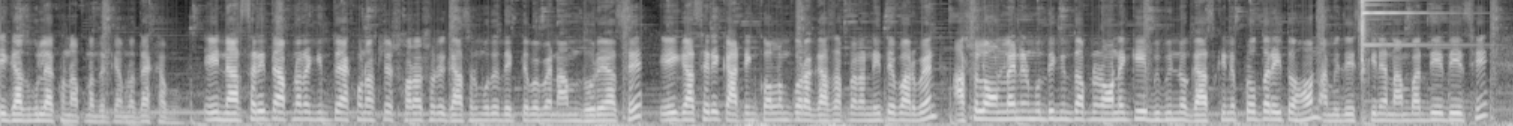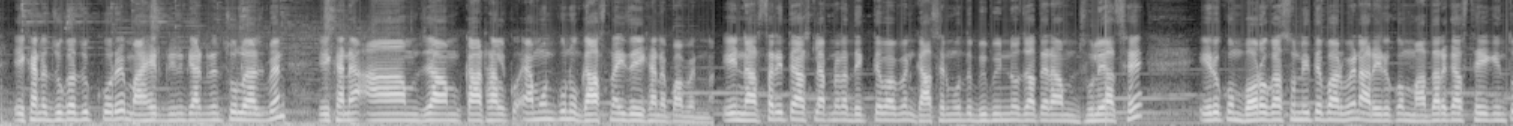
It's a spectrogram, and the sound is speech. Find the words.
এই গাছগুলো এখন আপনাদেরকে আমরা দেখাবো। এই নার্সারিতে আপনারা কিন্তু এখন আসলে সরাসরি গাছের মধ্যে দেখতে পাবেন আম ধরে আছে। এই গাছেরই কাটিং কলম করা গাছ আপনারা নিতে পারবেন। আসলে অনলাইনের মধ্যে কিন্তু আপনারা অনেকেই বিভিন্ন গাছ কিনে প্রতারিত হন। আমি যে স্ক্রিনে নাম্বার দিয়ে দিয়েছি, এখানে যোগাযোগ করে মাহের গ্রিন গার্ডেনে চলে আসবেন। এখানে আম, জাম, কাঁঠাল, এমন কোনো গাছ নাই যে এখানে পাবেন না। এই নার্সারিতে আসলে আপনারা দেখতে পাবেন গাছের মধ্যে বিভিন্ন জাতের আম ঝুলে আছে। এরকম বড় গাছও নিতে পারবেন আর এরকম মাদার গাছ থেকে কিন্তু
